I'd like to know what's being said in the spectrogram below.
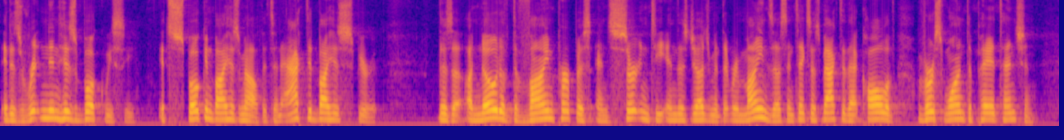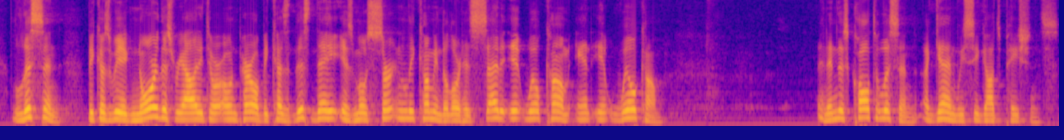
It is written in his book, we see. It's spoken by his mouth, it's enacted by his spirit. There's a, a, note of divine purpose and certainty in this judgment that reminds us and takes us back to that call of verse 1 to pay attention. Listen, because we ignore this reality to our own peril, because this day is most certainly coming. The Lord has said it will come, and it will come. And in this call to listen, again, we see God's patience.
